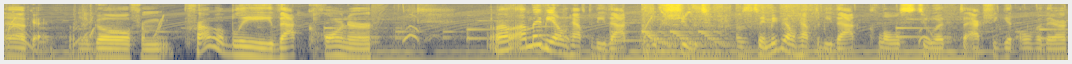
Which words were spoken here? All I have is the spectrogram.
Okay, I'm gonna go from probably that corner. Well, uh, maybe I don't have to be that. Oh shoot! I was gonna say maybe I don't have to be that close to it to actually get over there.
